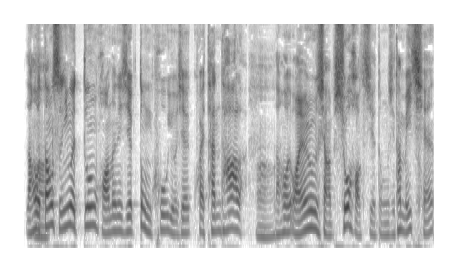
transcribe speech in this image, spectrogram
然后啊当时因为敦煌的那些洞窟有些快坍塌了，嗯，然后王元禄想修好这些东西，他没钱，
